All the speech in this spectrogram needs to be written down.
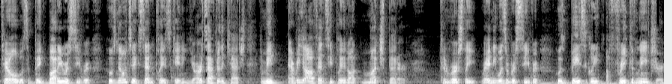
Terrell was a big body receiver who was known to extend plays gaining yards after the catch and made every offense he played on much better. Conversely, Randy was a receiver who was basically a freak of nature.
